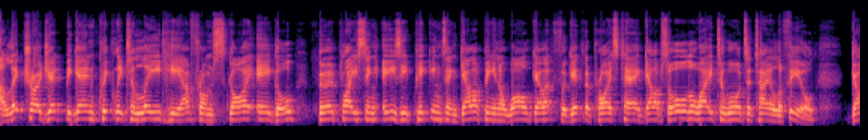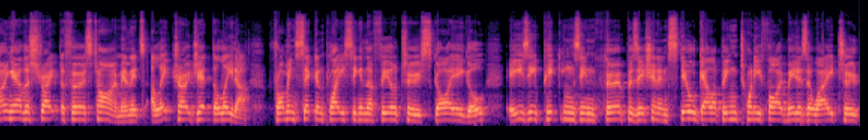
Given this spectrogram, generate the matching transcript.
Electrojet began quickly to lead here from Sky Eagle. Third placing, easy pickings and galloping in a wild gallop. Forget the price tag. Gallops all the way towards the tail of the field. Going out of the straight the first time, and it's Electrojet the leader. From in second placing in the field to Sky Eagle. Easy pickings in third position and still galloping 25 metres away to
